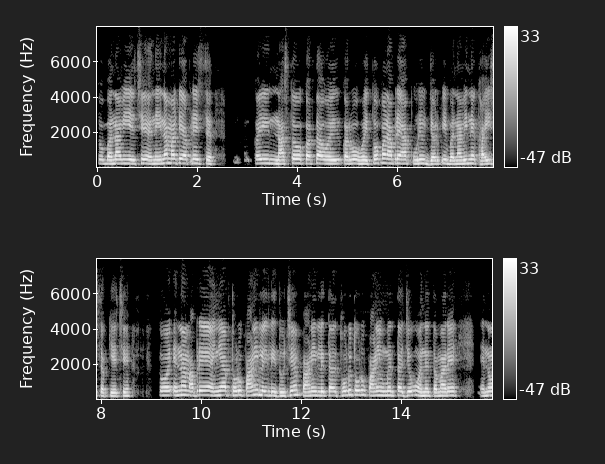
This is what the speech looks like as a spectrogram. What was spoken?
તો બનાવીએ છીએ. અને એના માટે આપણે કંઈ નાસ્તો કરતા હોય, કરવો હોય તો પણ આપણે આ પૂરી ઝડપી બનાવીને ખાઈ શકીએ છીએ. તો એના આપણે અહીંયા થોડું પાણી લઈ લીધું છે. પાણી લેતા, થોડું થોડું પાણી ઉમેરતા જવું અને તમારે એનો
